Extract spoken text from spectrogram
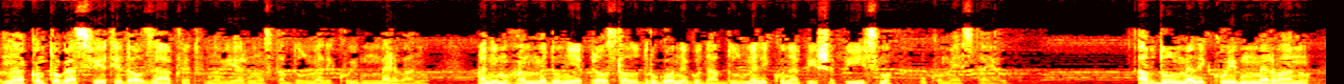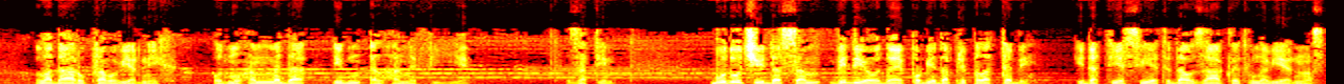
Nakon toga svijet je dao zakletvu na vjernost Abdul Meliku ibn Mervanu, pa ni Muhammedu nije preostalo drugo nego da Abdul Meliku napiše pismo u kome je stajalo. Abdul Meliku ibn Mervanu, vladaru pravovjernih, od Muhammeda ibn El Hanefije. Zatim, budući da sam vidio da je pobjeda pripala tebi, i da ti je svijet dao zakletvu na vjernost,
